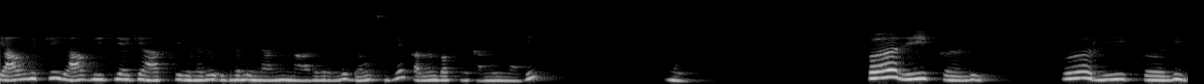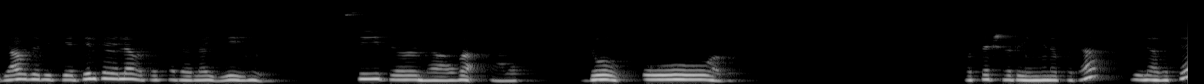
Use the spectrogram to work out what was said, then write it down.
ಯಾವುದಕ್ಕೆ ಯಾವ ರೀತಿಯಾಗಿ ಹಾಕ್ತೀವಿ ಅನ್ನೋದು ಇದರಲ್ಲಿ ನಾನು ಮಾಡೋದರಲ್ಲಿ ಡೌಟ್ಸ್ ಇದ್ದರೆ ಕಮೆಂಟ್ ಬಾಕ್ಸಲ್ಲಿ ಕಮೆಂಟ್ ಮಾಡಿ. ನೋಡಿ. ಪರೀಕಲಿ ಪರೀಕಲಿ ಯಾವುದೇ ರೀತಿಯ ದೀರ್ಘ ಇಲ್ಲ ಒತ್ತಕ್ಷರ ಇಲ್ಲ ಏನು ಇಲ್ಲ. ಸೀದ ನವ ನಾಲ್ಕು. ದೋ, ಓ ಆಗುತ್ತೆ. ಒತ್ತಕ್ಷರದ ಹಿಂದಿನ ಪದ ಏನಾಗುತ್ತೆ?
